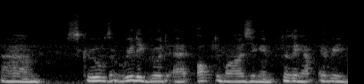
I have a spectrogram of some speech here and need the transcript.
Um, schools are really good at optimizing and filling up every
